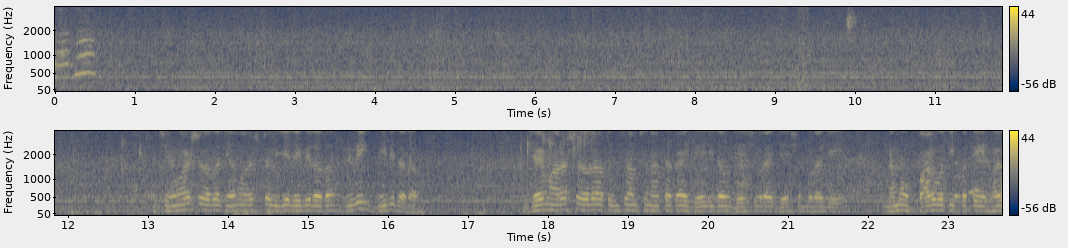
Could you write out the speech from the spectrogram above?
बाबा जय महाराष्ट्र दादा जय महाराष्ट्र विजय देवी दादा विवेक देवी दादा जय महाराष्ट्र दादा तुमचं आमचं नातं काय? जय जिजाऊ जय शिवराय जय शंभूराजे. नमो पार्वती पते हर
